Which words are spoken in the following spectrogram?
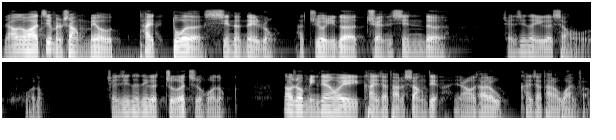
然后的话，基本上没有太多的新的内容，它只有一个全新的、全新的一个小活动，全新的那个折纸活动。到时候明天会看一下它的商店，然后它的看一下它的玩法。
